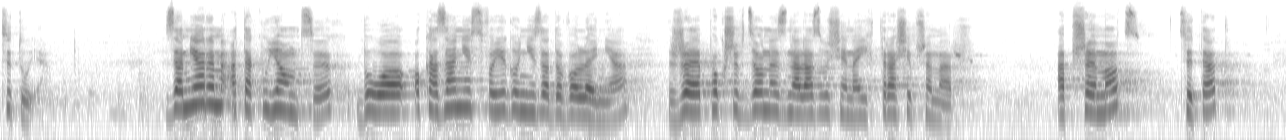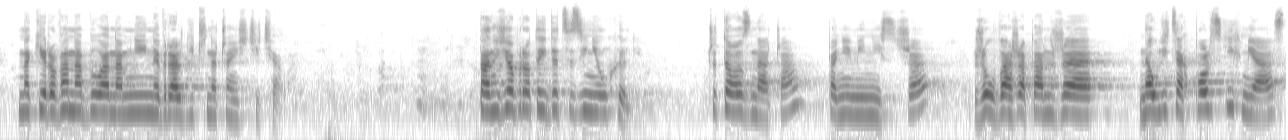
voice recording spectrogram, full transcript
cytuję, Zamiarem atakujących było okazanie swojego niezadowolenia, że pokrzywdzone znalazły się na ich trasie przemarszu, a przemoc, cytat, nakierowana była na mniej newralgiczne części ciała. Pan Ziobro tej decyzji nie uchyli. Czy to oznacza, panie ministrze, że uważa pan, że na ulicach polskich miast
